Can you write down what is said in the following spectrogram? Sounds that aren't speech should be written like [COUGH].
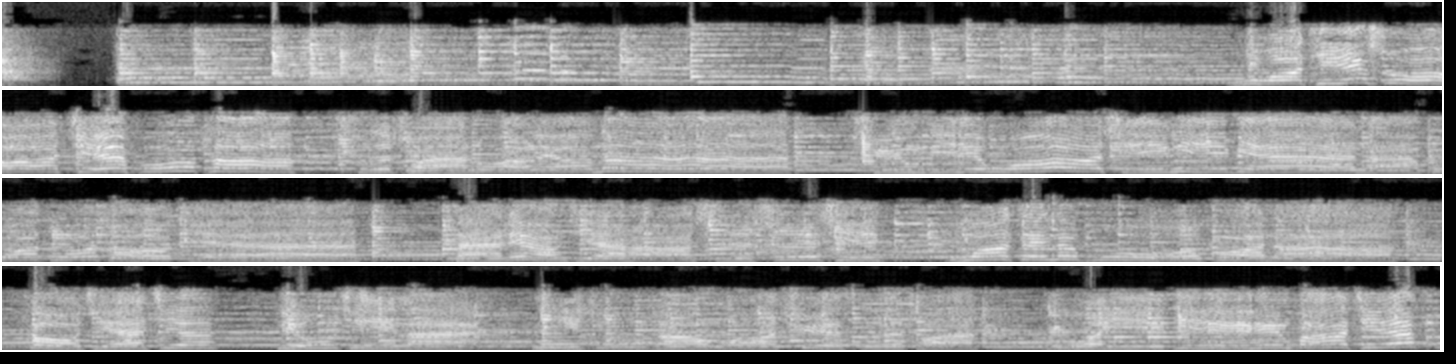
我听说姐夫他四川落了难，咱两家是知心，我怎能不管呐？好姐姐留进来，你就让我去四川，我一定把姐夫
